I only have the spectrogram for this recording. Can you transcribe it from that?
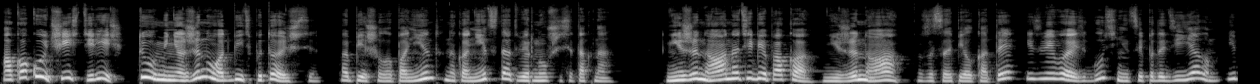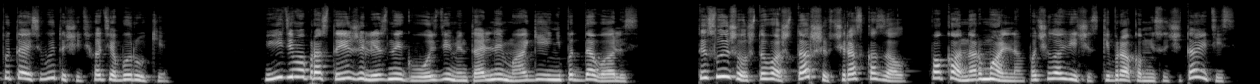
«О какой чести речь? Ты у меня жену отбить пытаешься», – опешил оппонент, наконец-то отвернувшись от окна. «Не жена она тебе пока, не жена», – засопел КТ, извиваясь гусеницей под одеялом и пытаясь вытащить хотя бы руки. Видимо, простые железные гвозди ментальной магии не поддавались. Ты слышал, что ваш старший вчера сказал, пока нормально, по-человечески браком не сочетаетесь,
